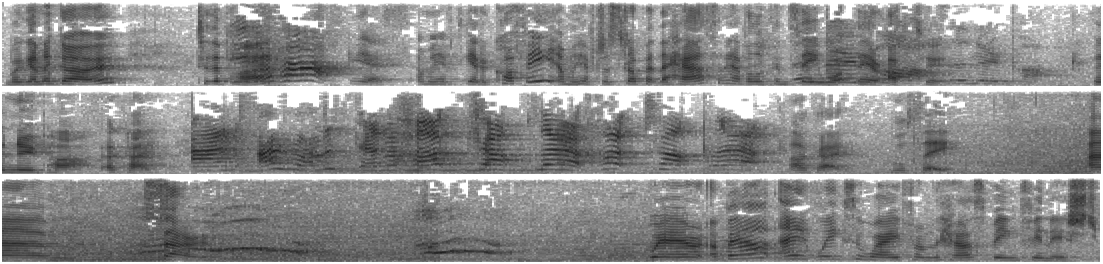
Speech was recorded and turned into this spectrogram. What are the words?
We're going to go to the park. park. Yes. And we have to get a coffee and we have to stop at the house and have a look and see what they're park, up to. The new park. The new park. Okay. And I want to get a hot chocolate. Okay. We'll see. Um, so, we're about eight weeks away from the house being finished,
